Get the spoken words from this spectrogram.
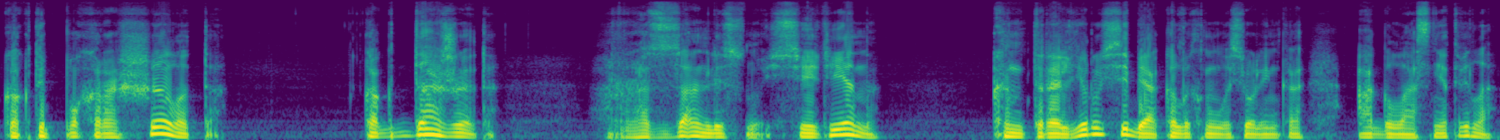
Как ты похорошела-то? Когда же это?» Розан лесной, сирена. Контролируй себя, колыхнулась Оленька, а глаз не отвела.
